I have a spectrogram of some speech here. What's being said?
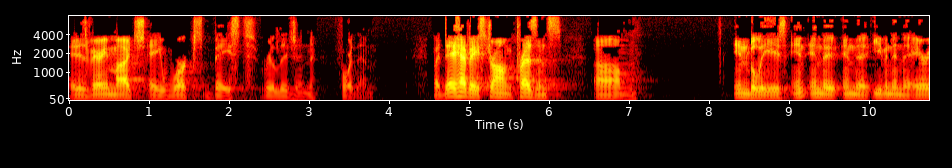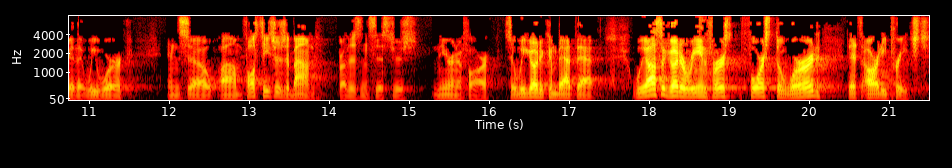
it is very much a works based religion for them. But they have a strong presence um, in Belize, in, in, the, in the, even in the area that we work. And so um, false teachers abound, brothers and sisters, near and afar. So we go to combat that. We also go to reinforce the word that's already preached.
